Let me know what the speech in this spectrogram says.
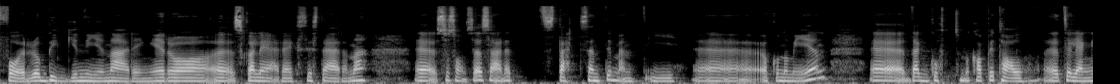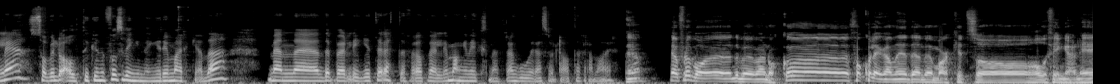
for å bygge nye næringer og eh, skalere eksisterende. Eh, så sånn sett så er det sterkt sentiment i økonomien. Det er godt med kapital tilgjengelig. Så vil du alltid kunne få svingninger i markedet, men det bør ligge til rette for at veldig mange virksomheter har gode resultater fremover. Ja. ja, for det, bør, det, bør være nok å få kollegaene i DNB Markets å holde fingeren i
